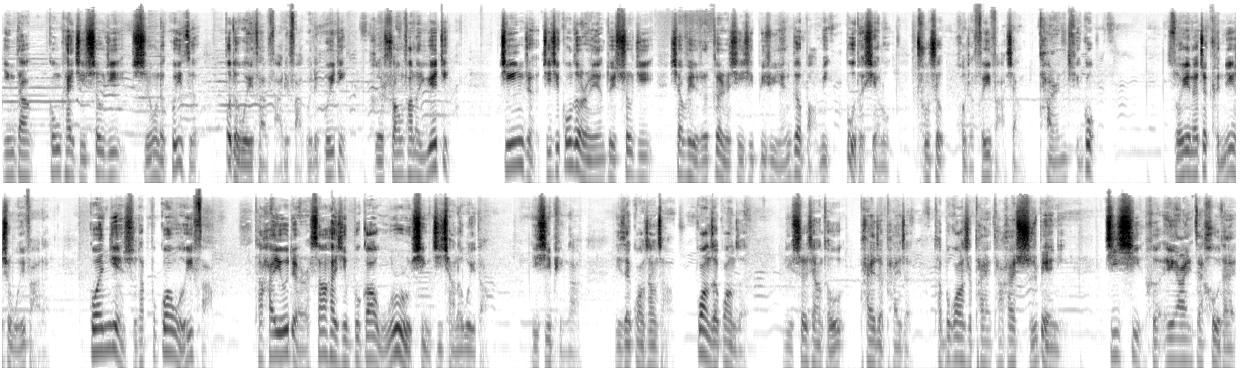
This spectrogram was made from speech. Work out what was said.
应当公开其收集、使用的规则，不得违反法律法规的规定和双方的约定。经营者及其工作人员对收集消费者的个人信息必须严格保密，不得泄露、出售或者非法向他人提供。所以呢，这肯定是违法的。关键是它不光违法，它还有点伤害性不高、侮辱性极强的味道。你细品啊，你在逛商场，逛着逛着，你摄像头拍着拍着，它不光是拍，它还识别你。机器和 AI 在后台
